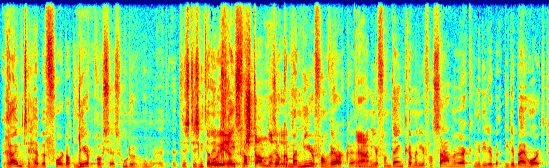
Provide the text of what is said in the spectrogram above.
ruimte hebben voor dat leerproces. Hoe er, hoe, het, is, het is niet alleen een gereedschap, het is ook doet. een manier van werken, Ja. een manier van denken, een manier van samenwerking die, er, die erbij hoort.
